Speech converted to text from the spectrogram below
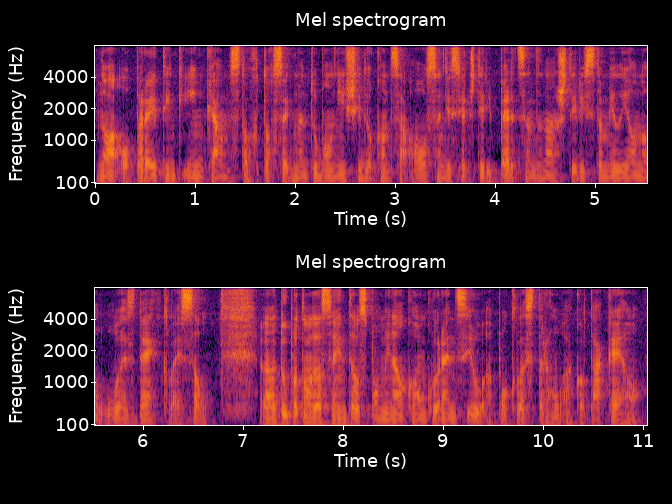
No a operating income z tohto segmentu bol nižší dokonca o 84% na 400 miliónov USD klesol. E, tu potom zase Intel spomínal konkurenciu a pokles trhu ako takého.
